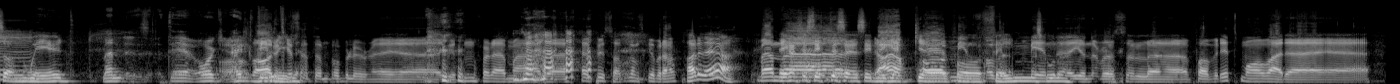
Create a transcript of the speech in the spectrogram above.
sånn weird. Men det er òg helt vilt. Da har du ikke sett den på Blu-ray, eh, gutten, for dem er uh, pussa opp ganske bra. Har du det, ja? Men, Jeg har ikke sett det eh, siden jeg gikk, eh, på filmskole. Min Universal-favoritt må være eh,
